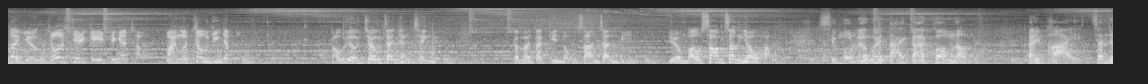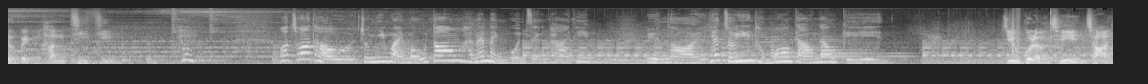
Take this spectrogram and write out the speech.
都係楊左使你記性一籌，快我周天一步。久仰張真人清明，今日得見廬山真面，楊某三生有幸。承蒙兩位大驾光臨，帝派真係榮幸之至。哼我初頭仲以為武當係咩名門正派添，原來一早已經同魔教勾結。趙姑娘此言差矣，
